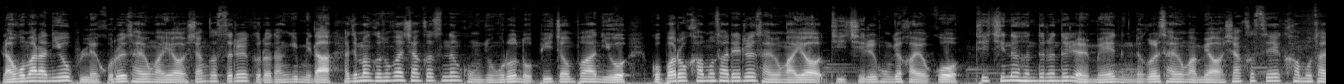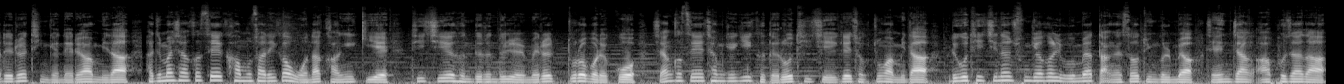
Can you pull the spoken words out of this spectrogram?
라고 말한 이후 블랙홀을 사용하여 샹크스를 끌어당깁니다. 하지만 그 순간 샹크스는 공중으로 높이 점프한 이후 곧바로 카 모사리를 사용하여 티치를 공격하였고 티치는 흔들흔들 열매의 능력을 사용하며 샹크스의 카모사리를 튕겨내려 합니다. 하지만 샹크스의 카모사리가 워낙 강했기에 티치의 흔들흔들 열매를 뚫어버렸고 샹크스의 참격이 그대로 티치에게 적중합니다. 그리고 티치는 충격을 입으며 땅에서 뒹굴며 젠장 아프잖아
